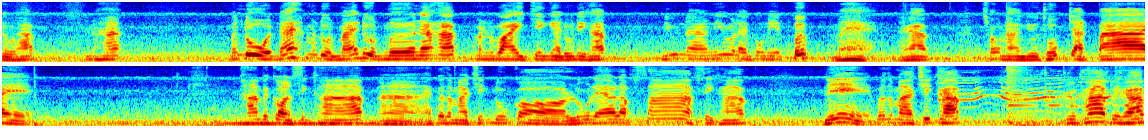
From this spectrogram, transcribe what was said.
ดูครับนะฮะมันดูดนะมันดูดไม้ดูดมือนะครับ มันไวจริงอะดูดิครับ นิ้วนางนิ้วอะไรพวกนี้ปุ๊บแม่นะครับช่องทาง YouTube จัดไป ทำไปก่อนสิครับอ่าให้เพื่อนสมาชิกดูก่อนรู้แล้วรับทราบสิครับ นี่เพื่อนสมาชิกครับ ดูภาพเลยครับ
